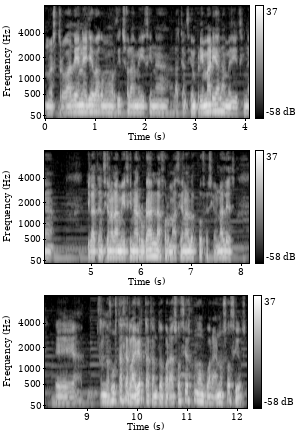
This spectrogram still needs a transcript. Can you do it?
nuestro ADN lleva, como hemos dicho, la medicina, la atención primaria, la medicina y la atención a la medicina rural, la formación a los profesionales. Eh, nos gusta hacerla abierta tanto para socios como para no socios.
